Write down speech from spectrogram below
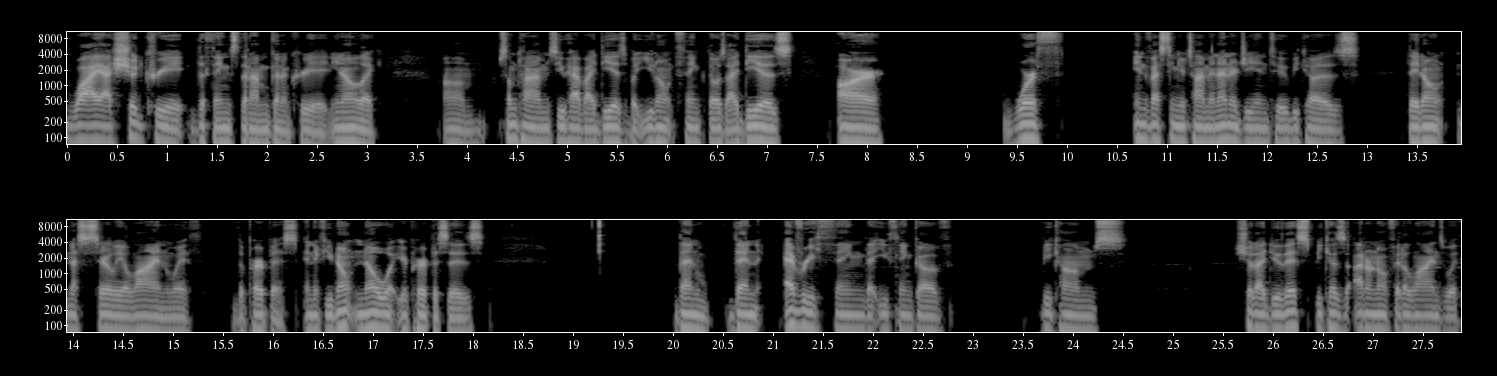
why I should create the things that I'm to create, you know, like um, sometimes you have ideas, but you don't think those ideas are worth investing your time and energy into because they don't necessarily align with the purpose. And if you don't know what your purpose is, then then everything that you think of becomes should I do this because I don't know if it aligns with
